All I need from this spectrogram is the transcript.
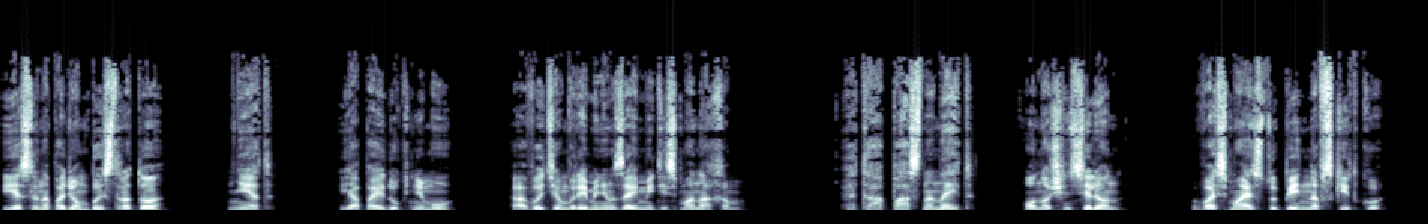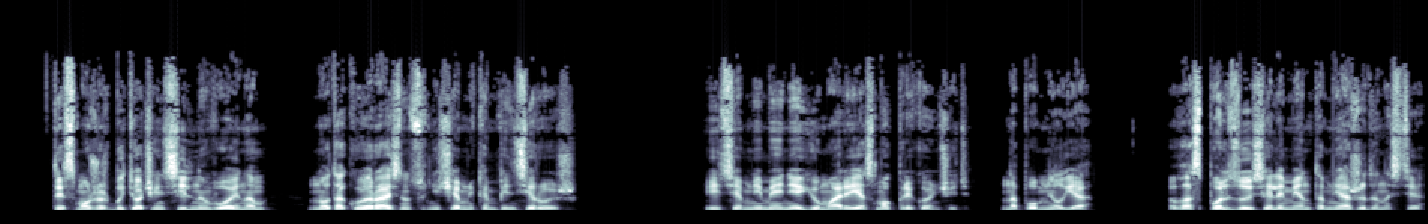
Если нападем быстро, то... Нет. Я пойду к нему, а вы тем временем займитесь монахом. Это опасно, Нейт. Он очень силен. Восьмая ступень навскидку. Ты сможешь быть очень сильным воином, но такую разницу ничем не компенсируешь. И тем не менее Юмари я смог прикончить, напомнил я. Воспользуюсь элементом неожиданности.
